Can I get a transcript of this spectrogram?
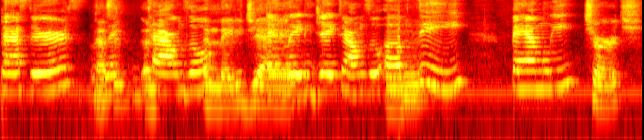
pastors Pastor, La- Townsend and Lady J, and Lady J Townsend of Mhm. the family. Church.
